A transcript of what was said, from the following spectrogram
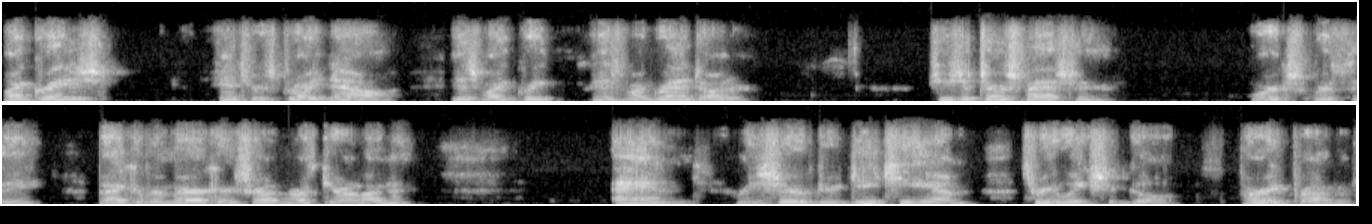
My greatest interest right now is my great is my granddaughter. She's a Toastmaster, works with the Bank of America in Charlotte, North Carolina, and reserved her DTM three weeks ago. Very proud of.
